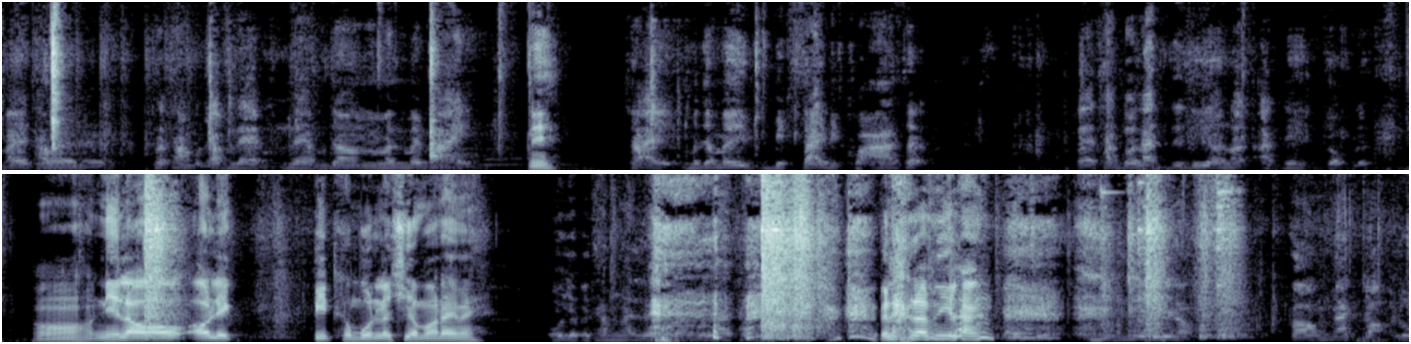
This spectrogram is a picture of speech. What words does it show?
ไม่ทำถ้าทำประกับแหนบแหนบมันจะมันไม่ไพ่นี่ ใช่ มันจะไม่บิดซ้ายบิดขวาถ้าแต่ทำตัวรัดดีๆเอาน็อตอัดนี่จบเลย อ๋อ นี่เราเอาเอาเหล็กปิดข้างบนแล้วเชื่อมเอาได้ไหม โอ้ยอย่าไปทำงั้นเลยเวลาทเวลาทำนี่ลังำใกล้ชิดมันไม่ดีหรอกตองหน้าเจาะรู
